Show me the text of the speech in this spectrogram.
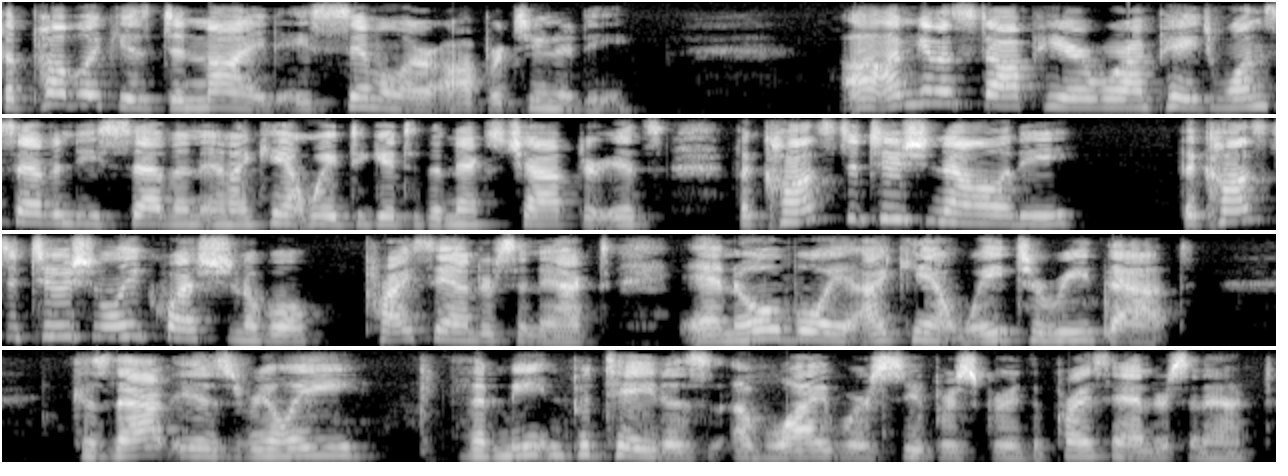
The public is denied a similar opportunity. Uh, I'm going to stop here. We're on page 177, and I can't wait to get to the next chapter. It's the constitutionality, the constitutionally questionable Price Anderson Act. And oh boy, I can't wait to read that because that is really the meat and potatoes of why we're super screwed, the Price Anderson Act.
